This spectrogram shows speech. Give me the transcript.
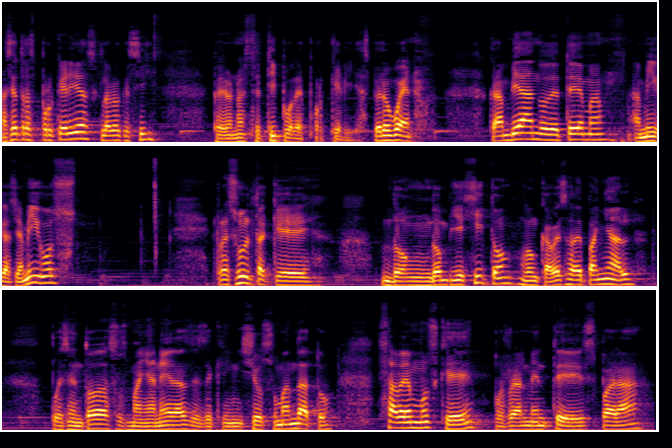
Hacia otras porquerías, claro que sí, pero no este tipo de porquerías. Pero bueno, cambiando de tema, amigas y amigos, resulta que don, don viejito, don cabeza de pañal, pues en todas sus mañaneras desde que inició su mandato, sabemos que pues realmente es para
